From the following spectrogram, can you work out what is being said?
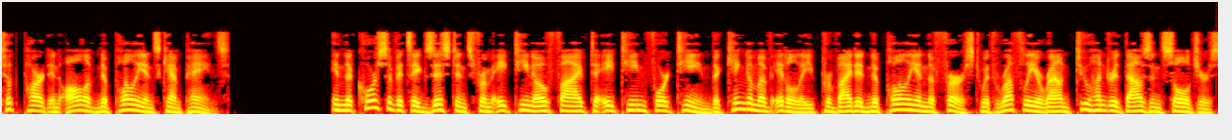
took part in all of Napoleon's campaigns. In the course of its existence from 1805 to 1814 the Kingdom of Italy provided Napoleon I with roughly around 200,000 soldiers.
